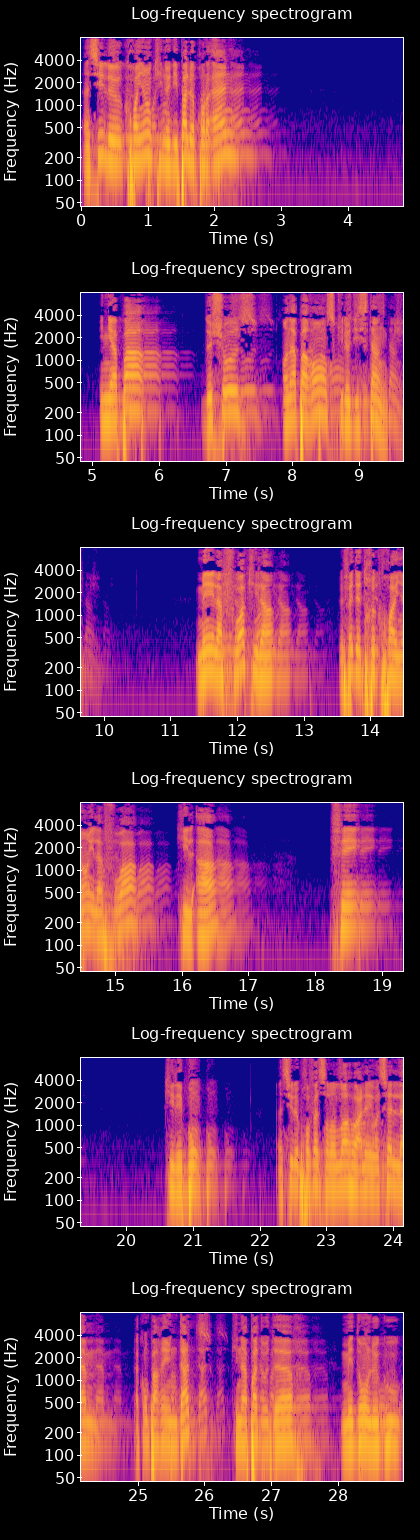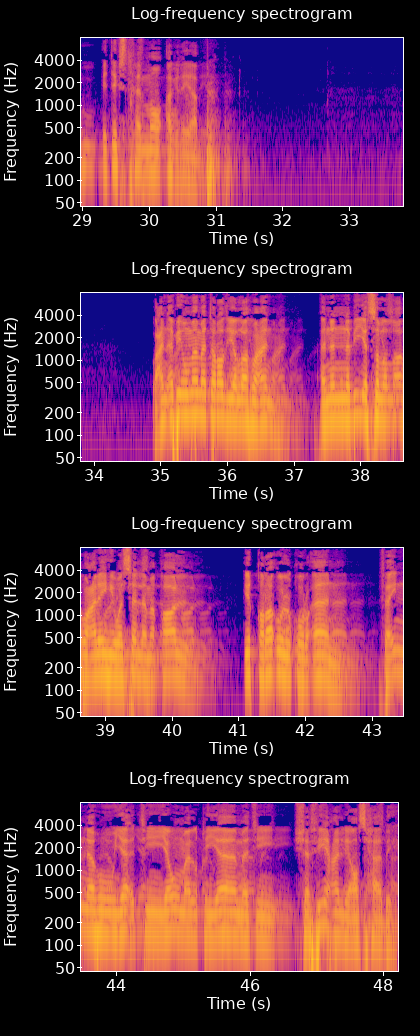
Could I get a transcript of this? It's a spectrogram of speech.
Ainsi, le croyant qui ne lit pas le Coran, il n'y a pas de choses en apparence qui le distinguent. Mais la foi qu'il a, le fait d'être croyant et la foi qu'il a, fait qu'il est bon. Ainsi, le prophète sallallahu alayhi wa sallam a comparé une date qui n'a pas d'odeur, mais dont le goût est extrêmement agréable. وعن أبي أمامة رضي الله عنه أن النبي صلى الله عليه وسلم قال اقرأوا القرآن فإنه يأتي يوم القيامة شفيعا لأصحابه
